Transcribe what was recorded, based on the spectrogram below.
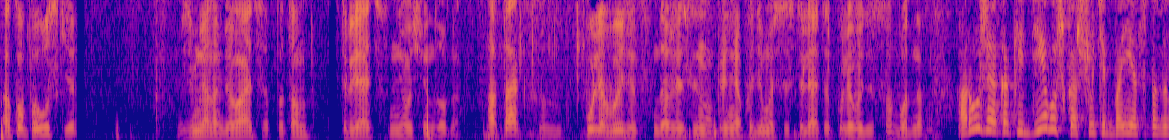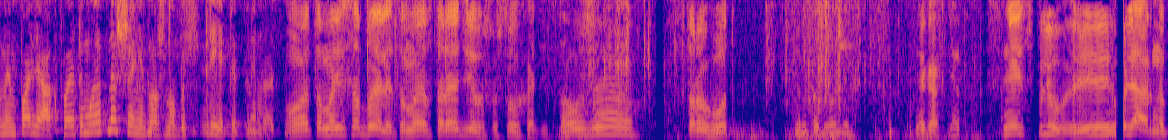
Окопы узкие, земля набивается, потом стрелять не очень удобно. А так пуля выйдет, даже если ну, при необходимости стрелять, пуля выйдет свободно. Оружие, как и девушка, шутит боец с позывным «Поляк», поэтому и отношение должно быть трепетным. Ну, это моя Изабель, это моя вторая девушка, что вы хотите? Да уже второй год. Не подводит? Никак нет. С ней сплю регулярно,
